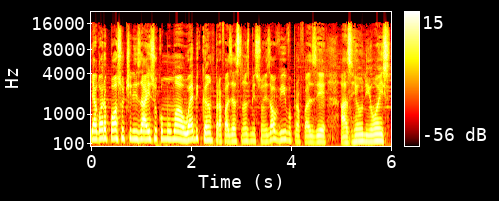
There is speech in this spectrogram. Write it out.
E agora eu posso utilizar isso como uma webcam para fazer as transmissões ao vivo, para fazer as reuniões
